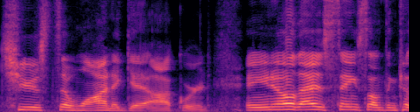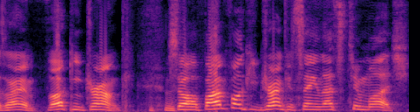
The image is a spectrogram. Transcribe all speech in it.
choose to want to get awkward. And you know that is saying something because I am fucking drunk. so if I'm fucking drunk and saying that's too much,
